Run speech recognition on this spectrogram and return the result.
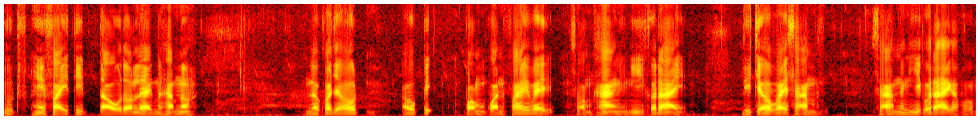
จุดให้ไฟติดเตาตอนแรกนะครับเนาะเราก็จะเอาเอาปิป่องควันไฟไว้สองข้างอย่างนี้ก็ได้ หรือจะเอาไว้สามสามอย่างนี้ก็ได้ครับผม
